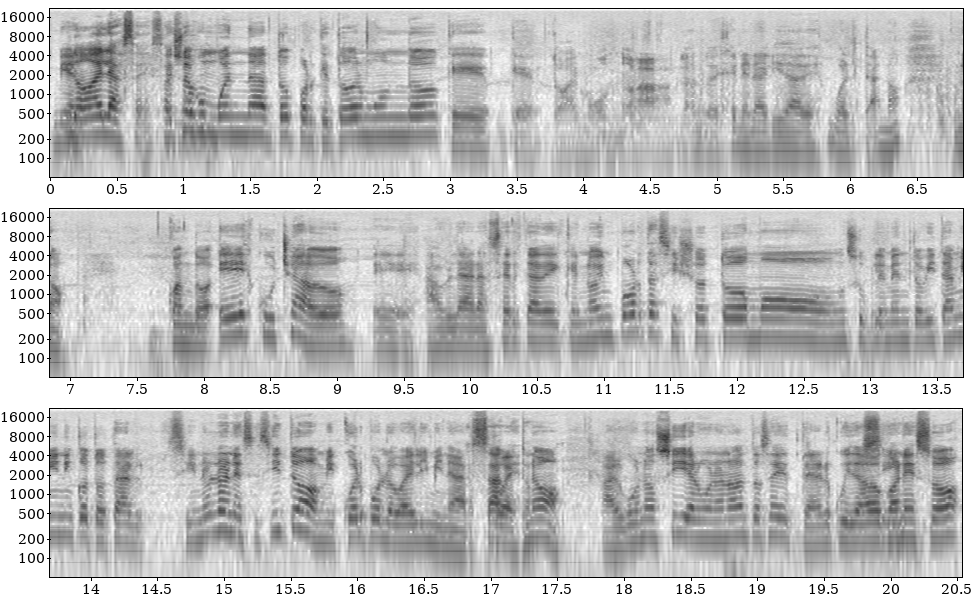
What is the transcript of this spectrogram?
Bien. No de la C. Eso es un buen dato porque todo el mundo, que, que todo el mundo, ah, hablando de generalidades, vuelta, ¿no? No. Cuando he escuchado eh, hablar acerca de que no importa si yo tomo un suplemento vitamínico, total, si no lo necesito, mi cuerpo lo va a eliminar. Exacto. Pues no, algunos sí, algunos no, entonces tener cuidado Sí. con eso,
